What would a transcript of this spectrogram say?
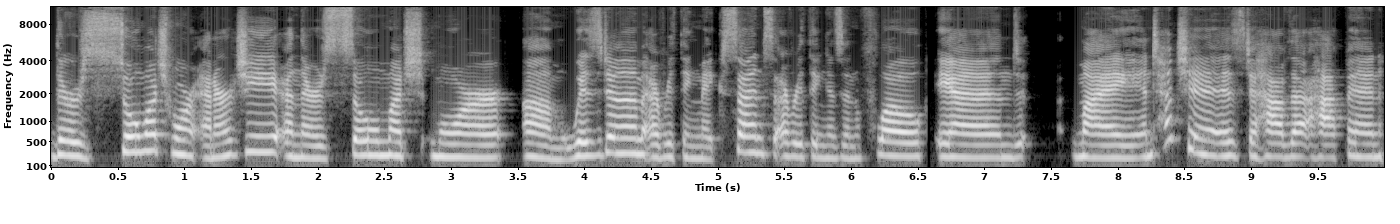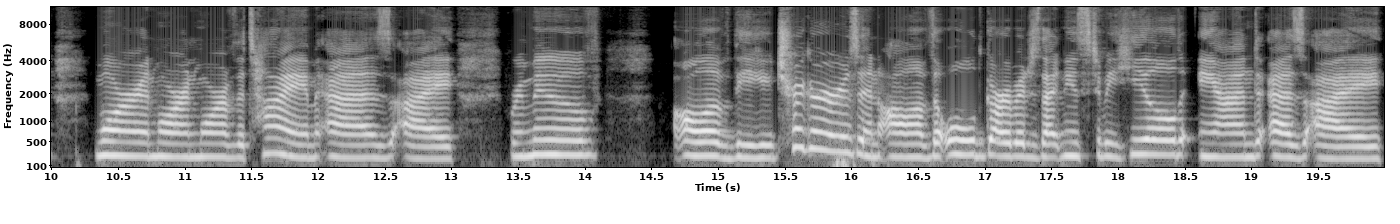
there's so much more energy and there's so much more um, wisdom. Everything makes sense. Everything is in flow. And my intention is to have that happen more and more and more of the time as I remove all of the triggers and all of the old garbage that needs to be healed. And as I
